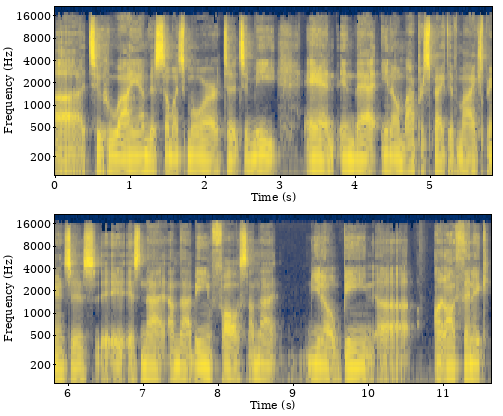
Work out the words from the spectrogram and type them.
uh, to who I am. There's so much more to, to me. And in that, you know, my perspective, my experiences is not, I'm not being false. I'm not, you know, being, uh, unauthentic,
